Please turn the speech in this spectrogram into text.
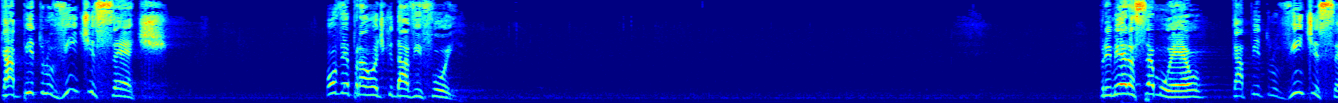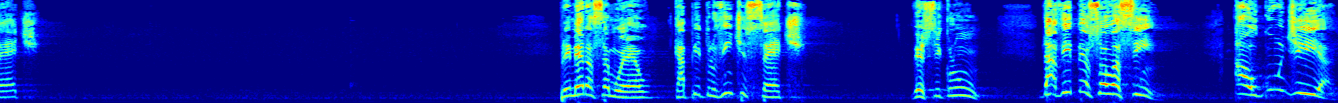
capítulo 27. Vamos ver para onde que Davi foi. 1 Samuel, capítulo 27. Primeira Samuel, capítulo 27, versículo 1. Davi pensou assim: algum dia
